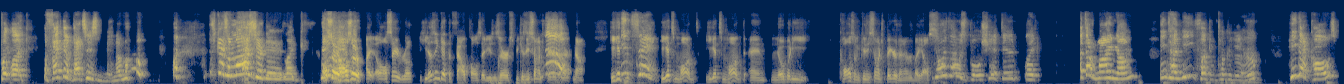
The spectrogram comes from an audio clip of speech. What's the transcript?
But like the fact that that's his minimum, like, this guy's a monster, dude. Like, Also, Nate- also, I, I'll say real. He doesn't get the foul calls that he deserves because he's so much bigger. No! Than, no, he gets insane. he gets mugged. He gets mugged, and nobody calls him because he's so much bigger than everybody else. You know what that was bullshit, dude? Like, I thought Ryan Young, anytime he fucking took it to the hoop, he got calls.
